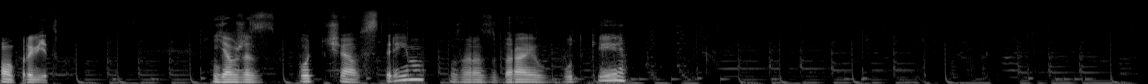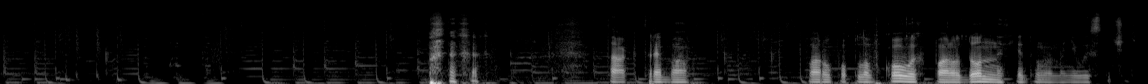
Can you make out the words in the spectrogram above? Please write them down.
О, привіт. Я вже почав стрім. Зараз збираю вудки. Так, треба пару поплавкових, пару донних, я думаю, мені вистачить.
